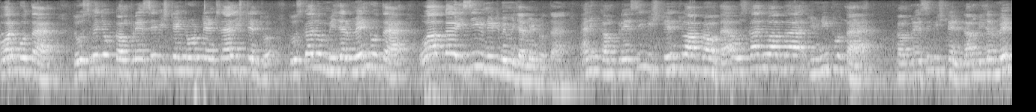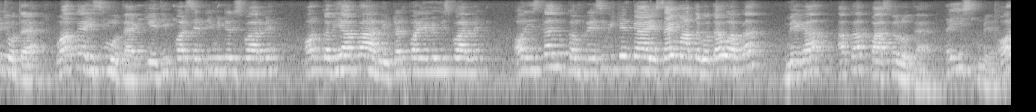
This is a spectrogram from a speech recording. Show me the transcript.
वर्क होता है तो उसमें जो कंप्रेसिव स्ट्रेंथ हो टेंसाइल स्ट्रेंथ हो तो उसका जो मेज़रमेंट होता है, वो आपका इसी यूनिट में मेज़रमेंट होता है। यानी कंप्रेसिव स्ट्रेंथ जो आपका होता है, उसका जो आपका यूनिट होता है कंप्रेसिव स्ट्रेंथ का मेज़रमेंट जो होता है, वो आपका इसी में होता है केजी पर सेंटीमीटर स्क्वायर में और कभी आपका न्यूटन पर एम स्क्वायर में। और इसका जो कंप्रेसिव स्ट्रेंथ का एस आई मात्रक होता है, वो आपका मेगा आपका पास्कल होता है। तो इसमें और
